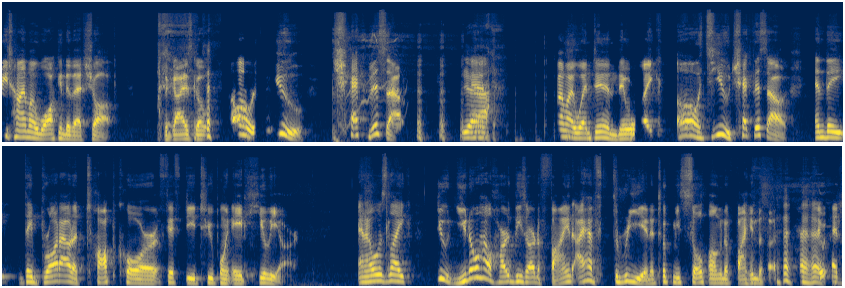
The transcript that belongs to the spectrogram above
Every time I walk into that shop, the guys go, Oh, it's you. Check this out. Yeah. time I went in, they were like, "Oh, it's you. Check this out." And they they brought out a top core 52.8 Heliar. And I was like, "Dude, you know how hard these are to find? I have 3 and it took me so long to find them." And-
